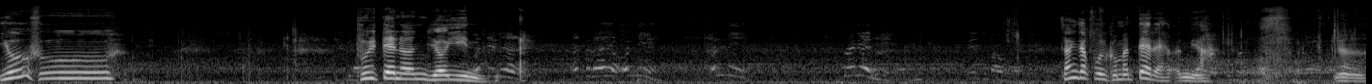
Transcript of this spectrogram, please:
유후. 불 때는 여인. 장작불 그만 떼래, 언니야. 어,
